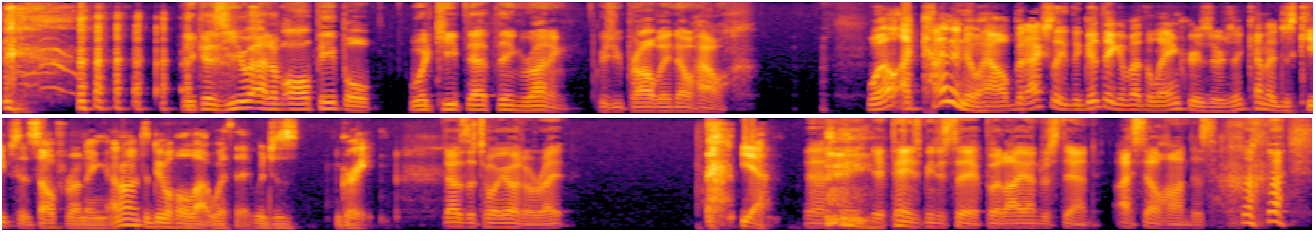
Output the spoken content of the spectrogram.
because you, out of all people, would keep that thing running because you probably know how. Well, I kind of know how, but actually, the good thing about the Land Cruiser is it kind of just keeps itself running. I don't have to do a whole lot with it, which is great. That was a Toyota, right? yeah. yeah it, it pains me to say it, but I understand. I sell Hondas.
